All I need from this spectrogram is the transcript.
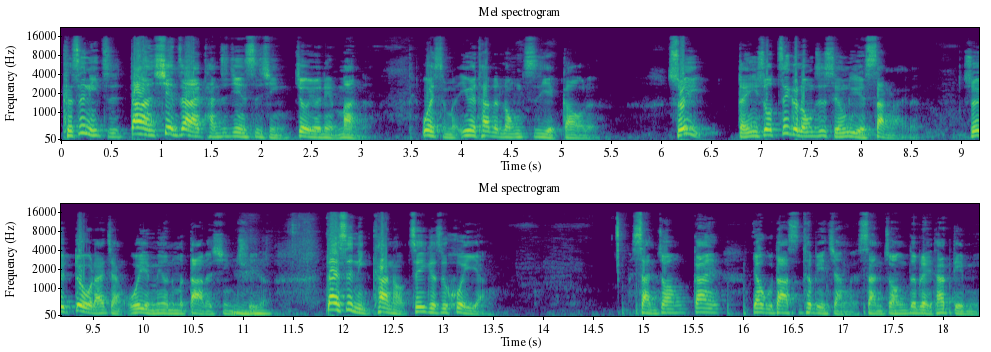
可是你只当然现在来谈这件事情就有点慢了。为什么？因为它的融资也高了，所以等于说这个融资使用率也上来了，所以对我来讲，我也没有那么大的兴趣了。嗯、但是你看哦，这个是惠阳散装，刚才妖股大师特别讲了散装，对不对？他点名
